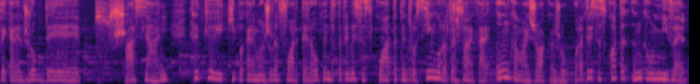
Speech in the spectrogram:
pe care îl joc de șase ani, cred că e o echipă care mă jură foarte rău pentru că trebuie să scoată pentru o singură persoană care încă mai joacă jocul ăla, trebuie să scoată încă un nivel.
